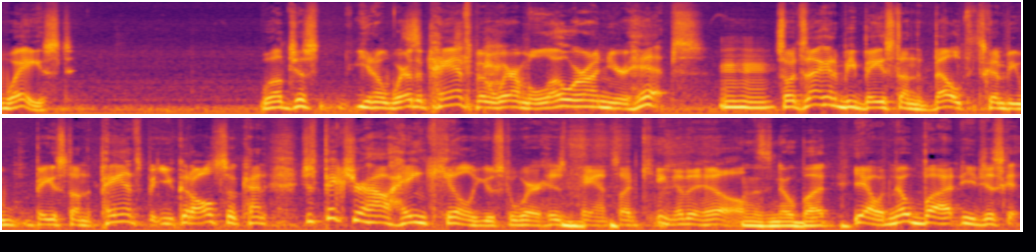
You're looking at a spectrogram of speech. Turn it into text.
waist. Well, just you know, wear the pants, but wear them lower on your hips. Mm-hmm. So it's not going to be based on the belt; it's going to be based on the pants. But you could also kind of just picture how Hank Hill used to wear his pants on King of the Hill. And there's no butt. Yeah, with no butt, you just get.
